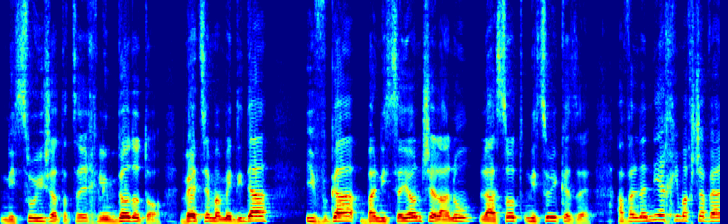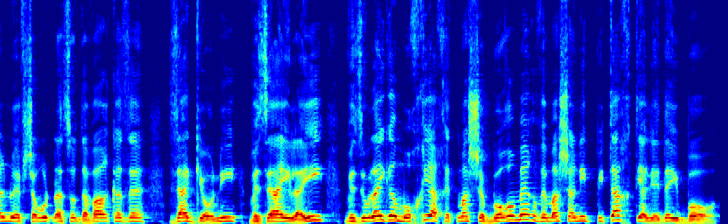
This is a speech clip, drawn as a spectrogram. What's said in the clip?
ניסוי שאתה צריך למדוד אותו, ועצם המדידה יפגע בניסיון שלנו לעשות ניסוי כזה. אבל נניח אם עכשיו היה לנו אפשרות לעשות דבר כזה, זה היה גאוני וזה היה עילאי, וזה אולי גם מוכיח את מה שבור אומר ומה שאני פיתחתי על ידי בור.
